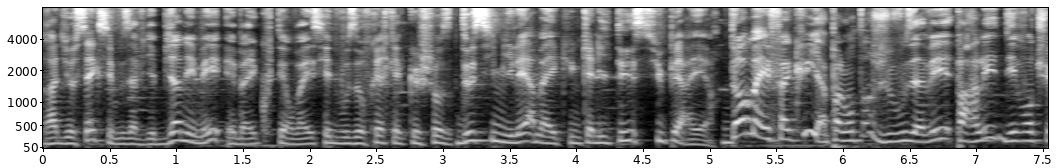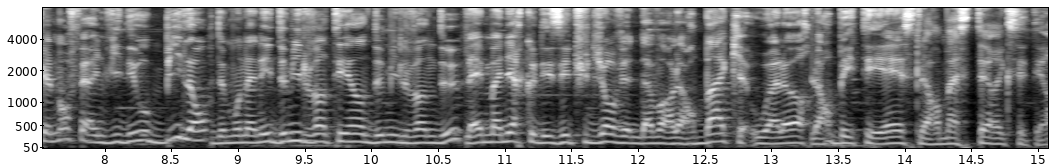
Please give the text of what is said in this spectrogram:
Radio Sex et vous aviez bien aimé. Et bah écoutez, on va essayer de vous offrir quelque chose de similaire mais avec une qualité supérieure. Dans ma FAQ, il y a pas longtemps, je vous avais parlé d'éventuellement faire une vidéo bilan de mon année 2021-2022, de la même manière que des étudiants viennent d'avoir leur bac ou alors leur BTS, leur master, etc.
